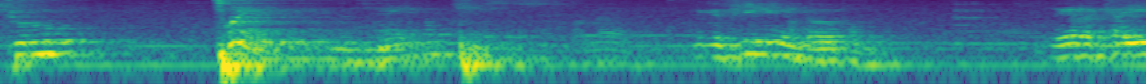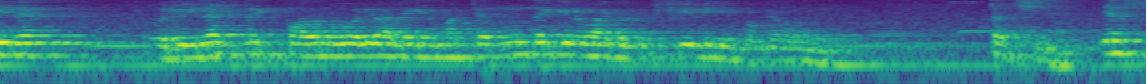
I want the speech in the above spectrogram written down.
to of Jesus. നിങ്ങൾക്ക് ഫീലിംഗ് ഉണ്ടോ ഇപ്പം? നിങ്ങളുടെ കയ്യിൽ ഒരു ഇലക്ട്രിക് പവർ പോലും അല്ലെങ്കിൽ മറ്റെന്തെങ്കിലും ആയിട്ടൊരു ഫീലിംഗ് ഇപ്പം കിടന്നു വരും. ടച്ച് ചെയ്യാം. Yes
